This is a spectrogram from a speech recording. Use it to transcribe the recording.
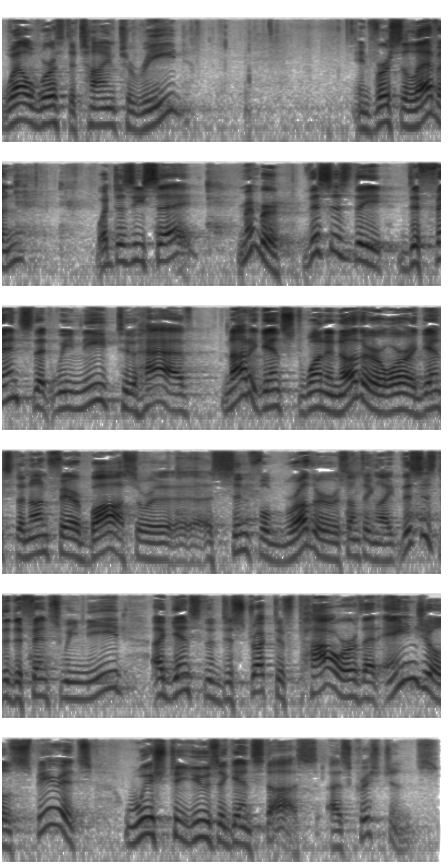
well worth the time to read. In verse 11, what does he say? Remember, this is the defense that we need to have not against one another or against an unfair boss or a, a, sinful brother or something like this is the defense we need against the destructive power that angels, spirits, wish to use against us as Christians.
